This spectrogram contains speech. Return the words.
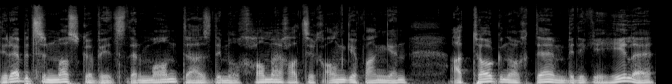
Die Rebbetzin Moskowitz, der Mond, als die Milchome hat sich angefangen, a Tag nachdem, wie die Gehille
